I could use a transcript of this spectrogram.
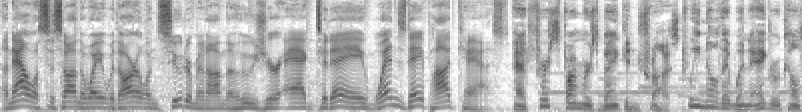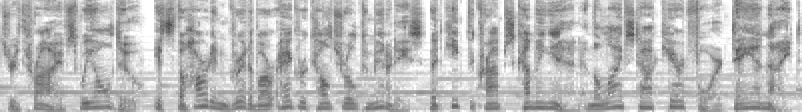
Analysis on the way with Arlan Suderman on the Hoosier Ag Today Wednesday podcast. At First Farmers Bank and Trust, we know that when agriculture thrives, we all do. It's the heart and grit of our agricultural communities that keep the crops coming in and the livestock cared for day and night.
